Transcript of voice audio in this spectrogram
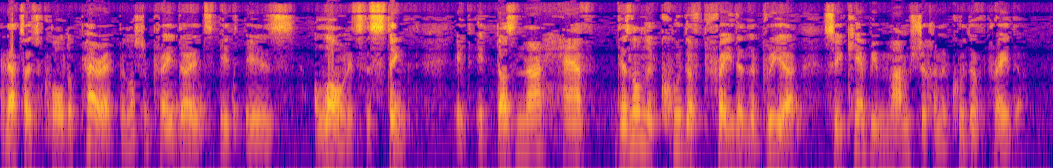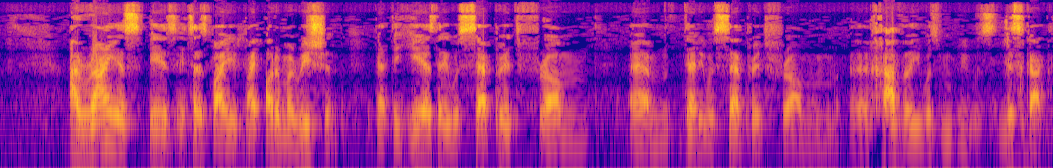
and that's why it's called a parrot. Miloshin preda, it's, it is alone, it's distinct. It, it does not have, there's no nakud of preda in the bria, so you can't be mamshich and nakud of preda. Arias is, it says by, by Adam that the years that he was separate from um, that he was separate from uh, Chava, he was he was niskak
